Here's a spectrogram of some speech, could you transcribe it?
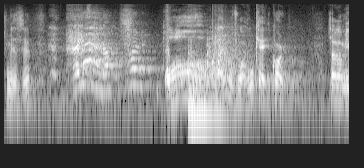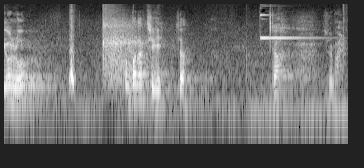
준비됐어요? 알겠습니다. 팔. 오, 아니 좋아. 오케이, 콜. 자, 그럼 이걸로 손바닥 치기. 자, 자, 출발.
